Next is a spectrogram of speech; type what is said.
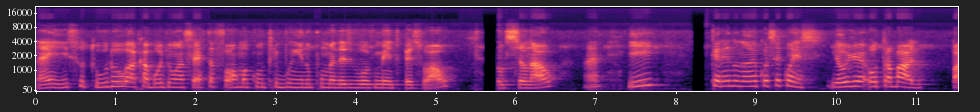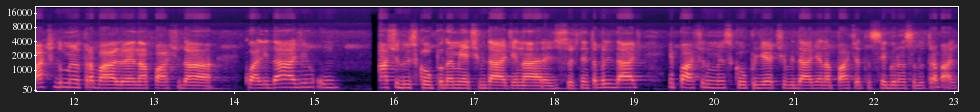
Né, e isso tudo acabou de uma certa forma contribuindo para o meu desenvolvimento pessoal, profissional, né, e querendo ou não é consequência. E hoje eu trabalho parte do meu trabalho é na parte da qualidade, um, parte do escopo da minha atividade é na área de sustentabilidade e parte do meu escopo de atividade é na parte da segurança do trabalho.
